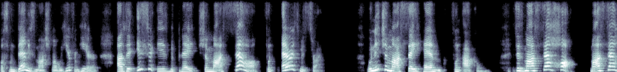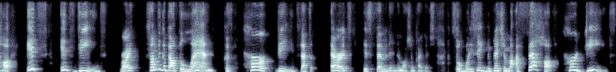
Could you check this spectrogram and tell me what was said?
Was from them is mashma, we hear from here, as the Isser is b'pnei shemaseha von Eretz Mitzrayim. Need him von Akum. It says maaseha, maaseha. It's its deeds, right? Something about the land, her deeds, that's Eretz, is feminine in Lashon Kodesh. So when you say ma'aseha, her deeds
